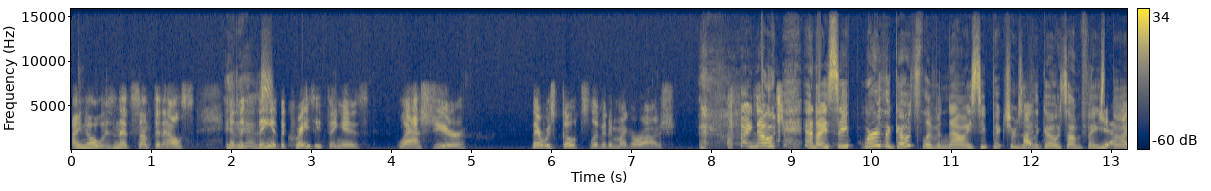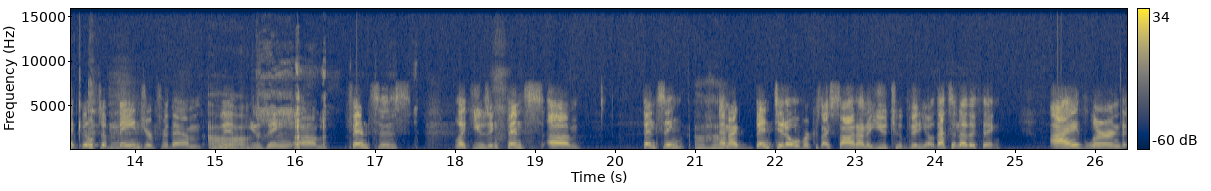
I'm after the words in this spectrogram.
i know isn't that something else It and the is. thing the crazy thing is last year there was goats living in my garage I know. And I see where are the goats living now? I see pictures of I- the goats on Facebook. Yeah, I built a manger for them Oh. with using um, fences, like using fence um, fencing, Uh-huh. and I bent it over because I saw it on a YouTube video. That's another thing. I've learned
